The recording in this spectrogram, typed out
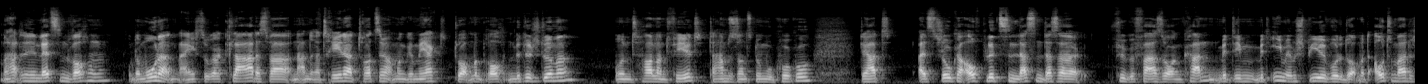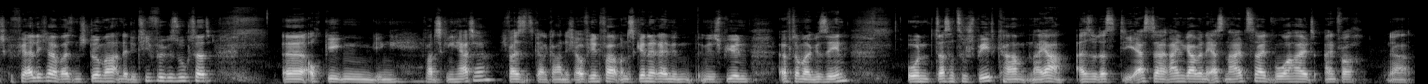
Man hat in den letzten Wochen oder Monaten eigentlich sogar klar, das war ein anderer Trainer. Trotzdem hat man gemerkt, Dortmund braucht einen Mittelstürmer und Haaland fehlt. Da haben sie sonst nur Mukoko. Der hat als Joker aufblitzen lassen, dass er für Gefahr sorgen kann. Mit, dem, mit ihm im Spiel wurde Dortmund automatisch gefährlicher, weil es einen Stürmer hatten, der die Tiefe gesucht hat. Äh, auch gegen, gegen, war das gegen Hertha? Ich weiß jetzt gar, gar nicht. Auf jeden Fall hat man das generell in den, in den Spielen öfter mal gesehen. Und dass er zu spät kam, naja, also dass die erste Reingabe in der ersten Halbzeit, wo er halt einfach, ja,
